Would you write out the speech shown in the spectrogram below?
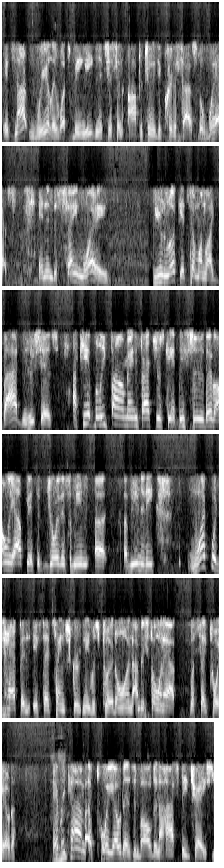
It's not really what's being eaten. It's just an opportunity to criticize the West. And in the same way, you look at someone like Biden who says, I can't believe firearm manufacturers can't be sued. They're the only outfit that enjoy this immune, uh, immunity. What would happen if that same scrutiny was put on? I'm just throwing out, let's say, Toyota. Every mm-hmm. time a Toyota is involved in a high speed chase,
